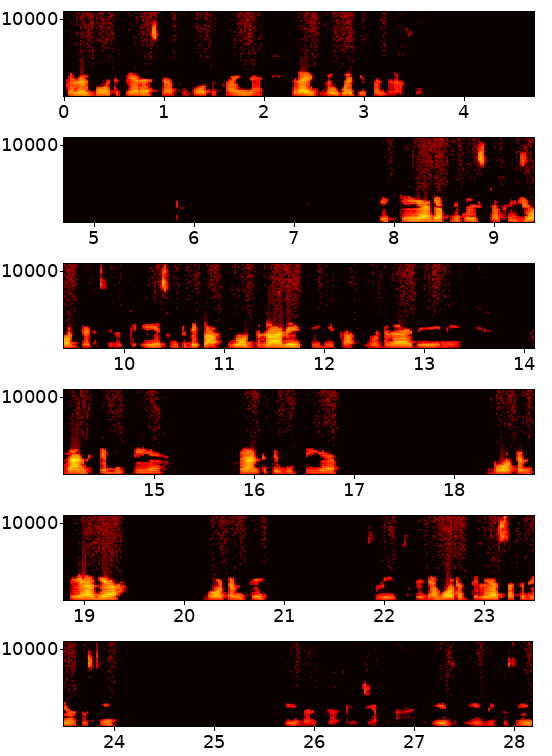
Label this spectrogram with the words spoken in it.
ਜਾਏਗਾ ਕਲਰ ਬਹੁਤ ਪਿਆਰਾ ਸਟਫ ਬਹੁਤ ਫਾਈਨ ਹੈ ਪ੍ਰਾਈਸ ਰਹੂਗਾ ਜੀ 1500 ਇੱਕ ਇਹ ਆ ਗਿਆ ਆਪਣੇ ਕੋਲ ਸਟਫ ਜਾਰਜਟ ਸਿਲਕ ਇਹ ਸੂਟ ਦੇ ਕਾਫੀ ਆਰਡਰ ਆ ਰਹੇ ਸੀਗੇ ਕਾਫੀ ਆਰਡਰ ਆ ਰਹੇ ਨੇ ਫਰੰਟ ਤੇ ਬੂਟੀ ਹੈ ਫਰੰਟ ਤੇ ਬੂਟੀ ਹੈ ਬਾਟਮ ਤੇ ਆ ਗਿਆ ਬਾਟਮ ਤੇ ਸਲੀਵਸ ਤੇ ਜਾਂ ਬਾਟਮ ਤੇ ਲਿਆ ਸਕਦੇ ਹੋ ਤੁਸੀਂ ਇਹ ਵਰਕ ਆ ਗਿਆ ਜੀ ਆਪਣਾ ਇਹ ਇਹ ਵੀ ਤੁਸੀਂ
